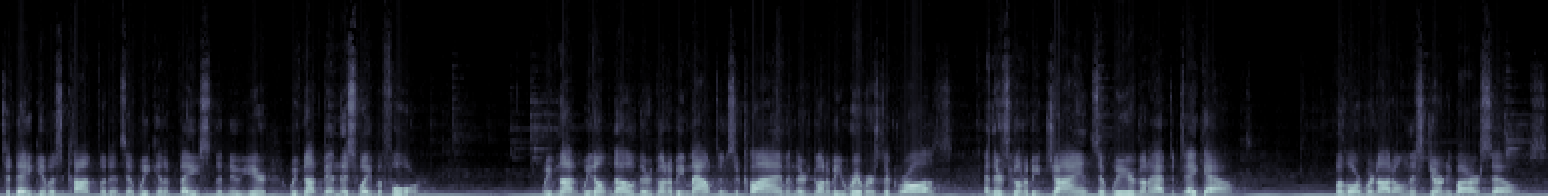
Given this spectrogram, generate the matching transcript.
Today give us confidence that we can face the new year. We've not been this way before. We've not, we don't know. There are going to be mountains to climb, and there's going to be rivers to cross, and there's going to be giants that we are going to have to take out. But Lord, we're not on this journey by ourselves.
